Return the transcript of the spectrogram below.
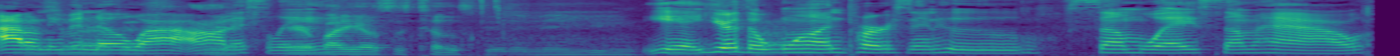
I don't That's even know why, Yeah, honestly. Everybody else is toasted, and then you. Yeah, you're the one person who, some way, somehow,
